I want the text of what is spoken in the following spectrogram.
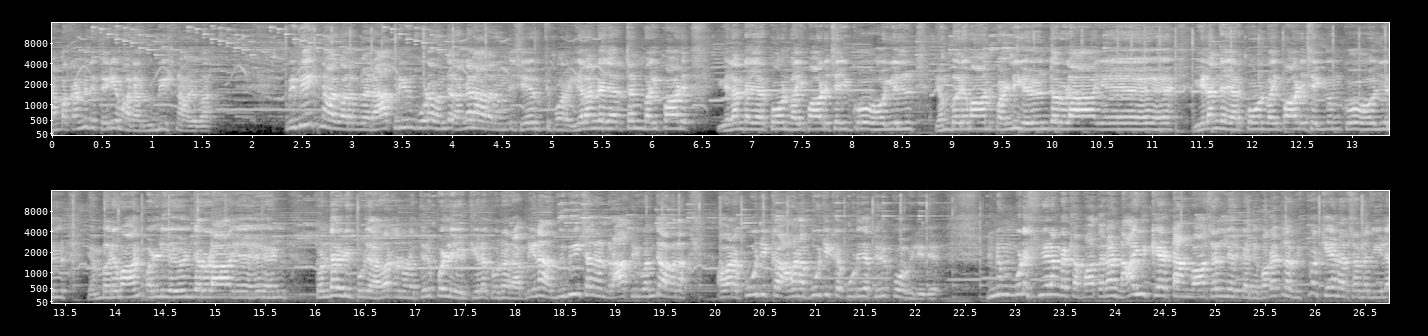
நம்ம கண்ணுக்கு தெரிய மாட்டார் விபீஷண ஆழ்வார் விபீஷண ஆழ்வார் ராத்திரியும் கூட வந்து ரங்கநாதன் வந்து சேவிச்சு இலங்கையர் தன் வைப்பாடு. இலங்கையர்கோன் வைப்பாடு செய் கோயில் எம்பெருமான் பள்ளி எழுந்தருளாயே. இலங்கையர்கோன் வைப்பாடு செய்யும் கோயில் எம்பெருமான் பள்ளி எழுந்தருளாயேன். தொண்டரடி புலி அவர் தன்னோட திருப்பள்ளி கீழே சொல்றாரு. அப்படின்னா விபீஷணன் ராத்திரி வந்து அவனை அவரை பூஜிக்க அவனை பூஜிக்கக்கூடிய திருக்கோவில் இது. இன்னும் கூட ஸ்ரீரங்கத்தை பார்த்தனா நாய் கேட்டான் வாசல்னு இருக்குது பக்கத்தில் விஸ்வகேனர் சன்னதியில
